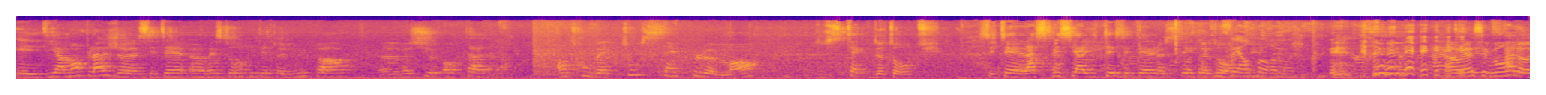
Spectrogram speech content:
Et Diamant Plage, c'était un restaurant qui était tenu par euh, Monsieur Octavia on trouvait tout simplement du steak de tortue. C'était la spécialité, c'était le steak de tortue. On pouvait encore en manger. ah ouais, c'est bon. Alors,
